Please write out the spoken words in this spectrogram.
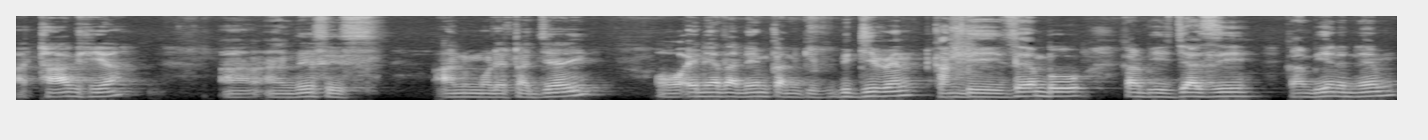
a tag here uh, and this is animal letter J or any other name can give, be given can be Zembu can be Jersey can be any name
